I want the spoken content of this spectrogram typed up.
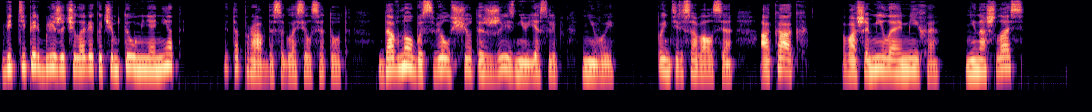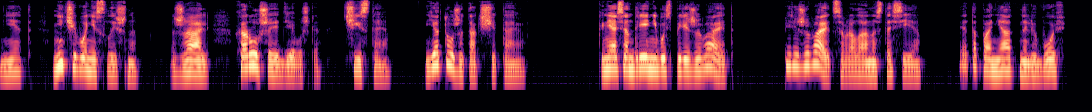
Ведь теперь ближе человека, чем ты, у меня нет». «Это правда», — согласился тот. «Давно бы свел счеты с жизнью, если б не вы». Поинтересовался. «А как, ваша милая Миха, не нашлась?» «Нет, ничего не слышно. Жаль, хорошая девушка, чистая. Я тоже так считаю». «Князь Андрей, небось, переживает?» «Переживает», — соврала Анастасия. «Это понятно, любовь.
